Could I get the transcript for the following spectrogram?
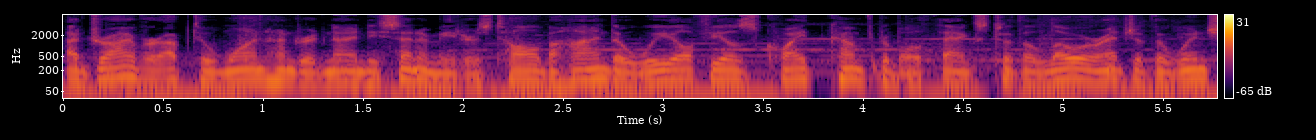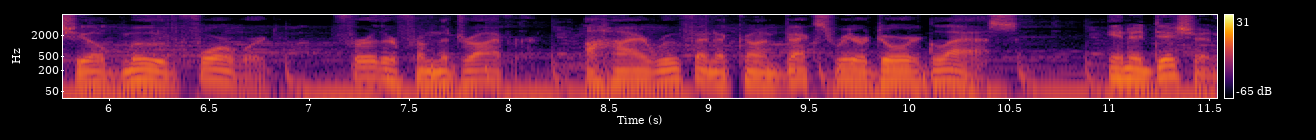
a driver up to 190 cm tall behind the wheel feels quite comfortable thanks to the lower edge of the windshield moved forward, further from the driver, a high roof and a convex rear door glass. In addition,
